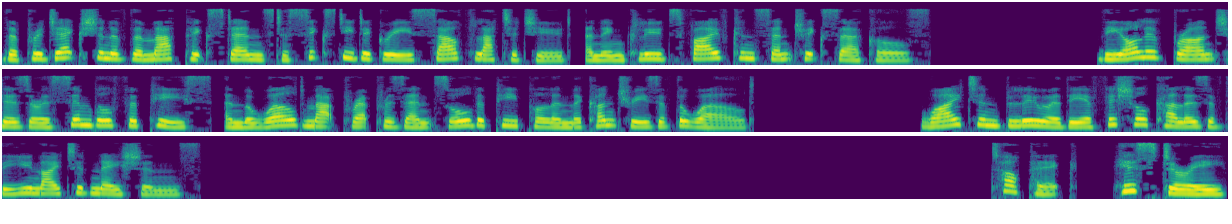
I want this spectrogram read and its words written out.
The projection of the map extends to 60 degrees south latitude, and includes five concentric circles. The olive branches are a symbol for peace, and the world map represents all the people and the countries of the world. White and blue are the official colors of the United Nations. Topic: History.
